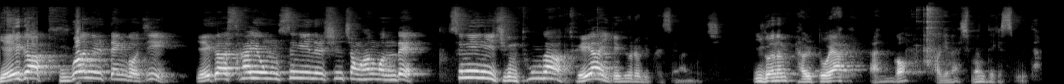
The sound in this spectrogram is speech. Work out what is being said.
얘가 부관을 뗀 거지 얘가 사용 승인을 신청한 건데 승인이 지금 통과가 돼야 이게 효력이 발생하는 거지. 이거는 별도야 라는 거 확인하시면 되겠습니다.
